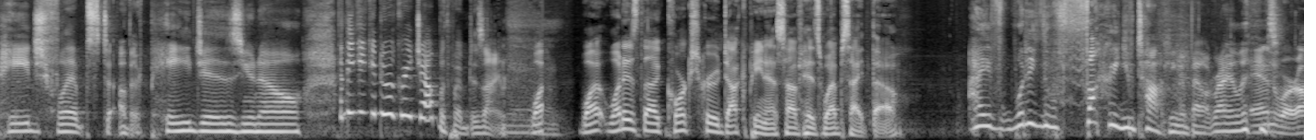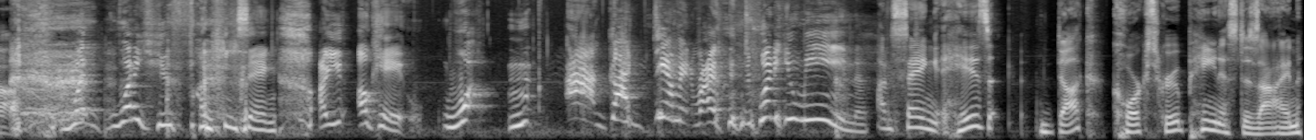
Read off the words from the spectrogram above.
page flips to other pages, you know. I think he could do a great job with web design. What? What? What is the corkscrew duck penis of his website, though? I've what are the fuck are you talking about, Ryland? And we're off. what what are you fucking saying? Are you okay? What? Ah, god damn it, Ryland! What do you mean? I'm saying his duck corkscrew penis design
